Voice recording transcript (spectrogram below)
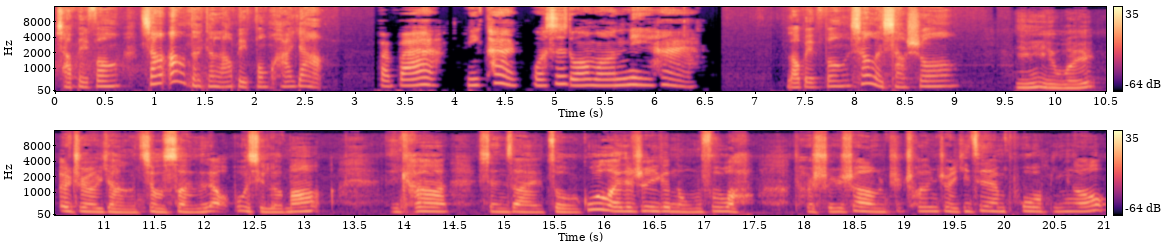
小北风骄傲的跟老北风夸耀：“爸爸，你看我是多么厉害！”老北风笑了笑说：“你以为这样就算了不起了吗？你看，现在走过来的这一个农夫啊。”他身上只穿着一件破棉袄，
